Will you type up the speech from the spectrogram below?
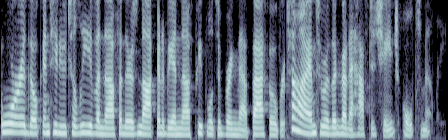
Or they'll continue to leave enough and there's not going to be enough people to bring that back over time to where they're going to have to change ultimately.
